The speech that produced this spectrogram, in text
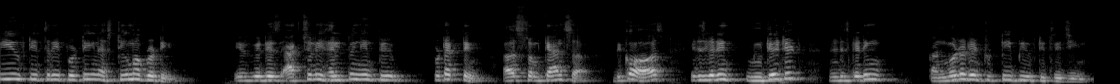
P53 protein as tumor protein if it is actually helping in protecting us from cancer? Because it is getting mutated and it is getting converted into TP53 gene.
